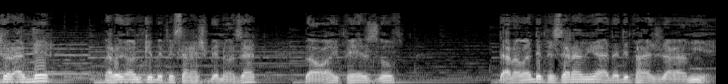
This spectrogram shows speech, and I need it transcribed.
دکتر ادلر برای آنکه به پسرش بنازد به آقای پرز گفت درآمد پسرم یه عدد پنج رقمیه.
